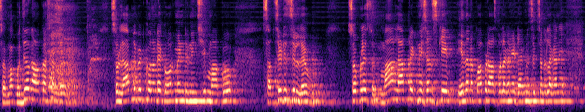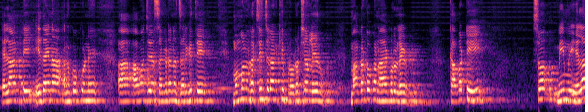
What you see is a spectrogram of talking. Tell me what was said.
సో మాకు ఉద్యోగ అవకాశాలు లేవు. సో ల్యాబ్లు పెట్టుకోవాలంటే గవర్నమెంట్ నుంచి మాకు సబ్సిడీస్ లేవు. సో ప్లస్ మా ల్యాబ్ టెక్నీషియన్స్కి ఏదైనా కోఆపరేటివ్ హాస్పిటల్ కానీ డయాగ్నోస్టిక్ సెంటర్లో కానీ ఎలాంటి ఏదైనా అనుకోకుండా ఆ, అవాంఛనీయ సంఘటన జరిగితే మమ్మల్ని రక్షించడానికి ప్రొడక్షన్ లేదు. మాకంటూ ఒక నాయకుడు లేడు. కాబట్టి సో మేము ఎలా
